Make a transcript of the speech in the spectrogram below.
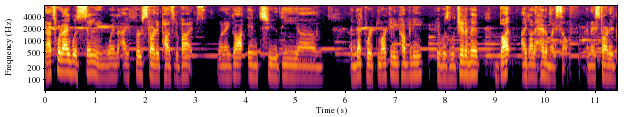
That's what I was saying when I first started Positive Vibes. When I got into the um, a network marketing company, it was legitimate, but I got ahead of myself and I started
